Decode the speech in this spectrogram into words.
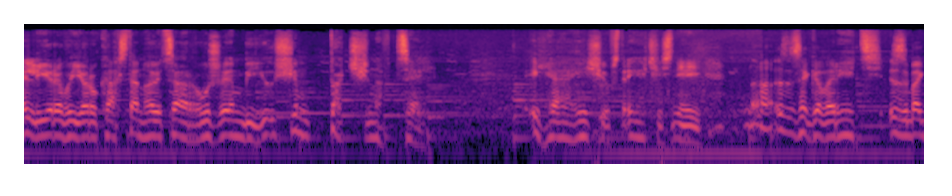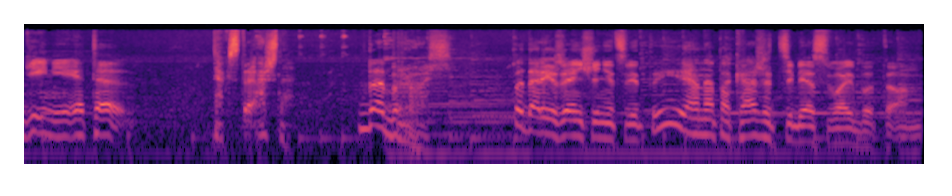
Лира в ее руках становится оружием, бьющим точно в цель. Я ищу встречи с ней, но заговорить с богиней — это так страшно. Да брось. Подари женщине цветы, и она покажет тебе свой бутон.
